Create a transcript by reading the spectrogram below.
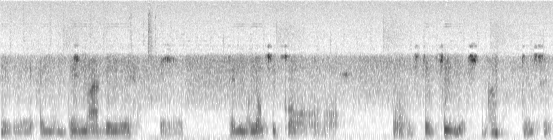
eh, en el tema de eh, tecnológico o, este, estudios. ¿no? Entonces,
